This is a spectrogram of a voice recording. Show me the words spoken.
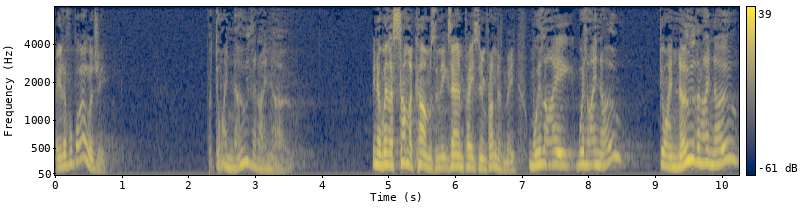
A level biology. But do I know that I know? You know, when the summer comes and the exam place is in front of me, will I, will I know? Do I know that I know?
